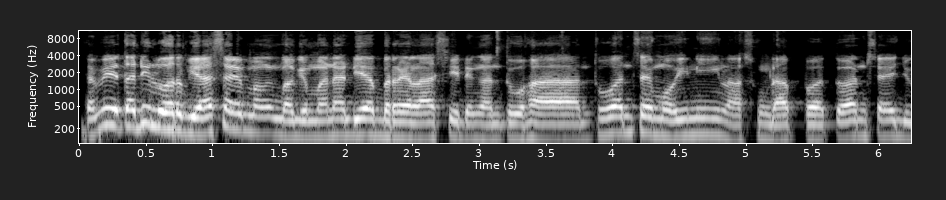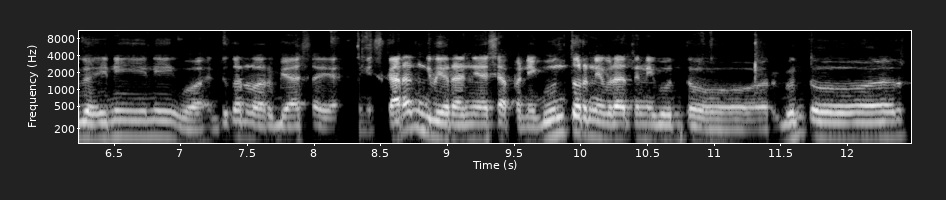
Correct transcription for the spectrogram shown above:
Tapi tadi luar biasa emang bagaimana dia berelasi dengan Tuhan. Tuhan saya mau ini langsung dapet. Tuhan saya juga ini ini. Wah itu kan luar biasa ya. Nih, sekarang gilirannya siapa nih? Guntur nih berarti nih Guntur. Guntur.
